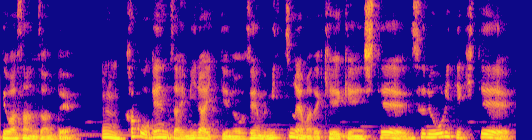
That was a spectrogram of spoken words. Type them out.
出羽三山って。うん。過去、現在、未来っていうのを全部3つの山で経験して、それを降りてきて、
